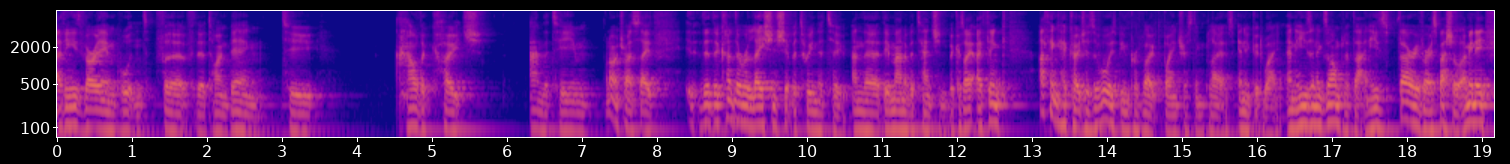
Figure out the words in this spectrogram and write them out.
I think he's very important for for the time being to how the coach and the team. I trying to say? The, the kind of the relationship between the two and the the amount of attention. Because I, I think I think head coaches have always been provoked by interesting players in a good way, and he's an example of that. And he's very, very special. I mean, he,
